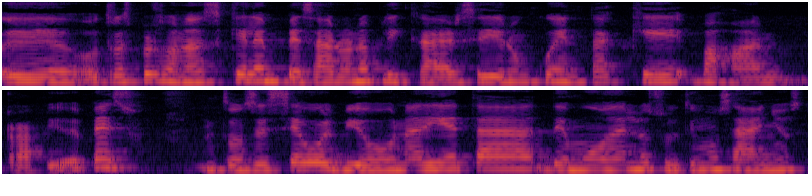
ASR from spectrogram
eh, otras personas que la empezaron a aplicar se dieron cuenta que bajaban rápido de peso. Entonces se volvió una dieta de moda en los últimos años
